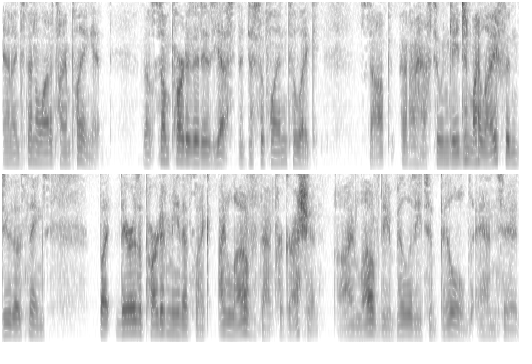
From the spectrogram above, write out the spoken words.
and i'd spend a lot of time playing it. Now some part of it is yes the discipline to like stop and i have to engage in my life and do those things. But there is a part of me that's like i love that progression I love the ability to build and to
